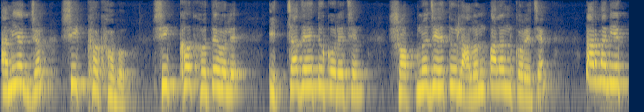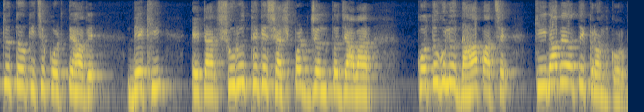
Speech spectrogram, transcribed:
আমি একজন শিক্ষক হব। শিক্ষক হতে হলে ইচ্ছা যেহেতু করেছেন, স্বপ্ন যেহেতু লালন পালন করেছেন, তার মানে একটু তো কিছু করতে হবে। দেখি এটার শুরু থেকে শেষ পর্যন্ত যাওয়ার কতগুলো ধাপ আছে, কীভাবে অতিক্রম করব।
